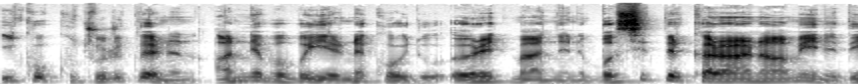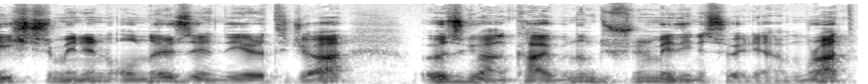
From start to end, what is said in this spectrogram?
ilkokul çocuklarının anne baba yerine koyduğu öğretmenlerini basit bir kararname ile değiştirmenin onlar üzerinde yaratacağı özgüven kaybının düşünülmediğini söyleyen Murat,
